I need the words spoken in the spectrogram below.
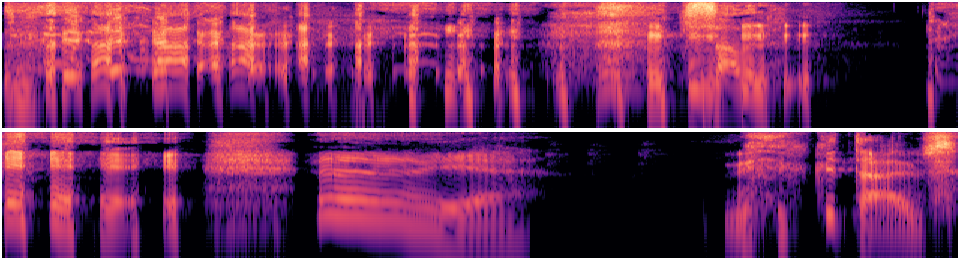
Solid. Uh, yeah. Good times.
